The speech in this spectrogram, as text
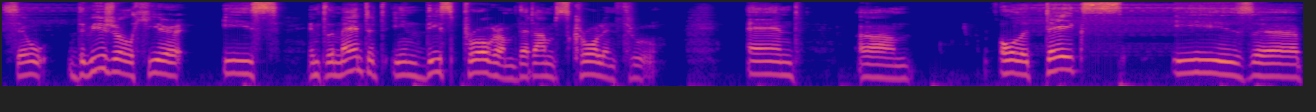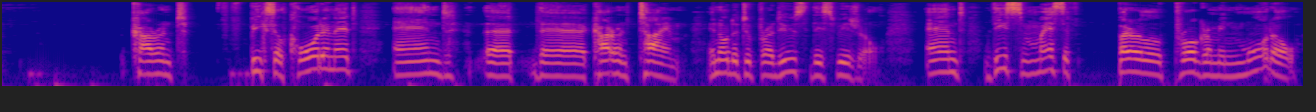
So the visual here is implemented in this program that I'm scrolling through. And um, all it takes is current pixel coordinate and uh, the current time in order to produce this visual. And this massive parallel programming model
